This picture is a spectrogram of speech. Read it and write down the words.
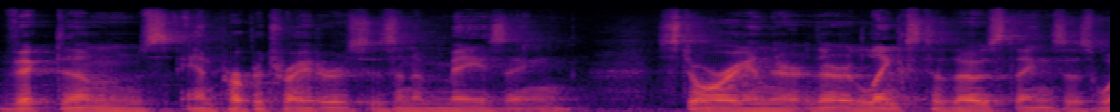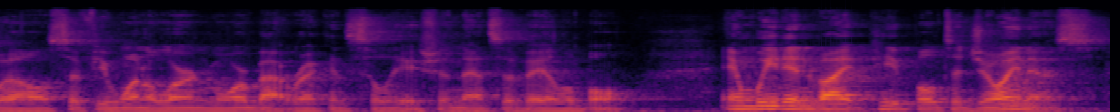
victims and perpetrators is an amazing story, and there, there are links to those things as well. So if you want to learn more about reconciliation, that's available. And we'd invite people to join us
